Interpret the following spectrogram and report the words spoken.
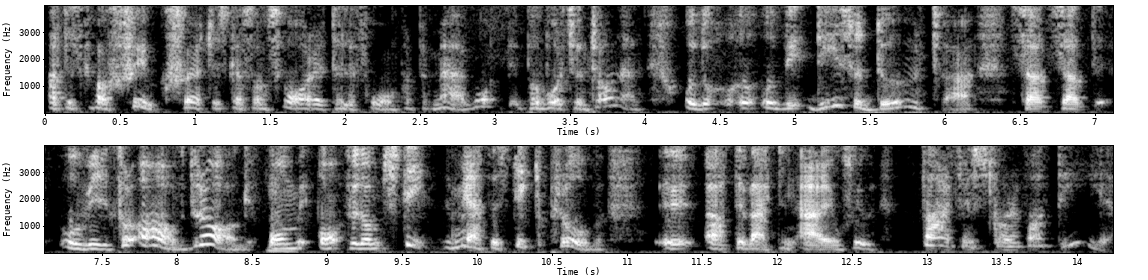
att det ska vara sjuksköterska som svarar i telefon på, primärvård, på vårdcentralen. Och, då, och och det, det är så dumt. va så att, så att, Och vi får avdrag, om, om, för de sti, mäter stickprov, eh, att det verkligen är en sjuk. Varför ska det vara det?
